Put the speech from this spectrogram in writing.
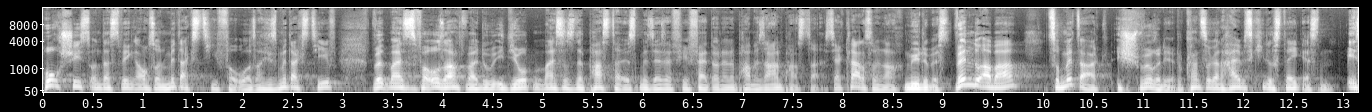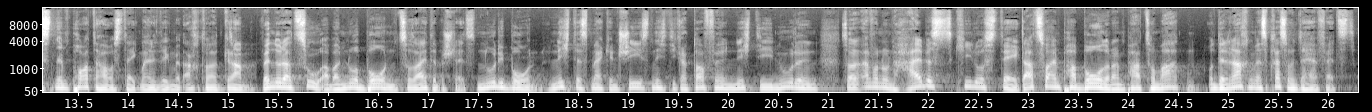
hochschießt und deswegen auch so ein Mittagstief verursacht. Dieses Mittagstief wird meistens verursacht, weil du Idiot meistens eine Pasta isst mit sehr, sehr viel Fett oder eine Parmesanpasta. Ist ja klar, dass du danach müde bist. Wenn du aber zum Mittag, ich schwöre dir, du kannst sogar ein halbes Kilo Steak essen, isst einen Porterhouse-Steak meinetwegen mit 800 Gramm. Wenn du dazu aber nur Bohnen zur Seite bestellst, nur die Bohnen, nicht das Mac and Cheese, nicht die Kartoffeln, nicht nicht die Nudeln, sondern einfach nur ein halbes Kilo Steak, dazu ein paar Bohnen oder ein paar Tomaten und danach ein Espresso hinterher fetzt.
